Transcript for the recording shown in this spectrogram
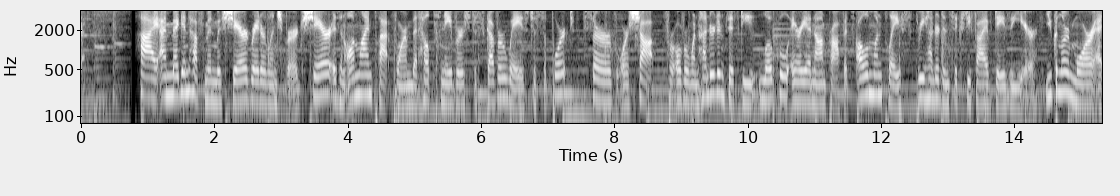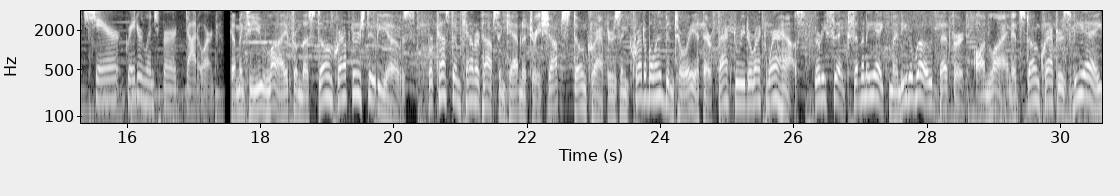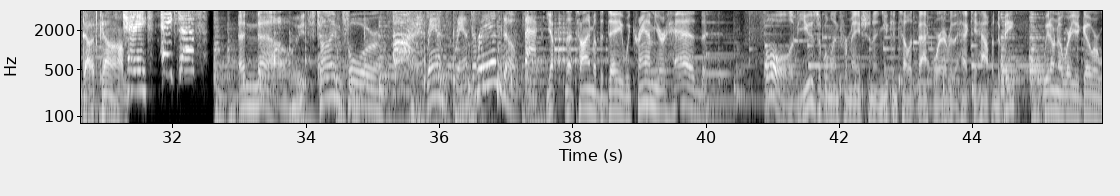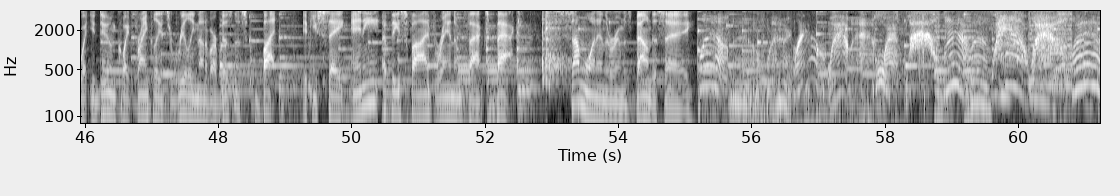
Hi, I'm Megan Huffman with Share Greater Lynchburg. Share is an online platform that helps neighbors discover ways to support, serve, or shop for over 150 local area nonprofits all in one place 365 days a year. You can learn more at sharegreaterlynchburg.org. Coming to you live from the Stonecrafter Studios. For custom countertops and cabinetry, shop Stonecrafter's incredible inventory at their Factory Direct Warehouse, 3678 Moneta Road, Bedford. Online at stonecraftersva.com. KHF. And now it's time for Five. Random. Random. Random. Facts. Yep, that time of the day we cram your head full of usable information and you can tell it back wherever the heck you happen to be. We don't know where you go or what you do, and quite frankly, it's really none of our business. But if you say any of these five random facts back, someone in the room is bound to say, Wow. Wow. Wow. Wow. Wow. Wow. Wow. Wow. Wow. Wow. Wow.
